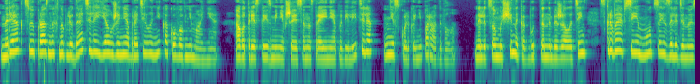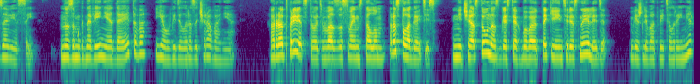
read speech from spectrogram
На реакцию праздных наблюдателей я уже не обратила никакого внимания, а вот резко изменившееся настроение повелителя нисколько не порадовало. На лицо мужчины как будто набежала тень, скрывая все эмоции за ледяной завесой. Но за мгновение до этого я увидела разочарование. «Рад приветствовать вас за своим столом. Располагайтесь. «Не часто у нас в гостях бывают такие интересные леди», – вежливо ответил Реймир,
